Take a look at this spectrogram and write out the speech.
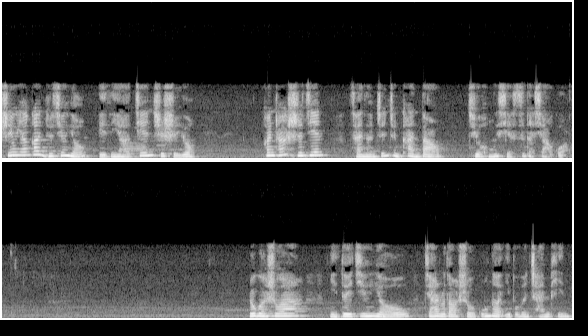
使用洋甘菊精油一定要坚持使用，很长时间才能真正看到去红血丝的效果。如果说你对精油加入到手工的一部分产品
